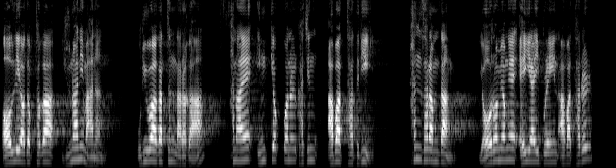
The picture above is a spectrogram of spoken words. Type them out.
early adopter가 유난히 많은 우리와 같은 나라가 하나의 인격권을 가진 아바타들이 한 사람당 여러 명의 AI brain 아바타를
